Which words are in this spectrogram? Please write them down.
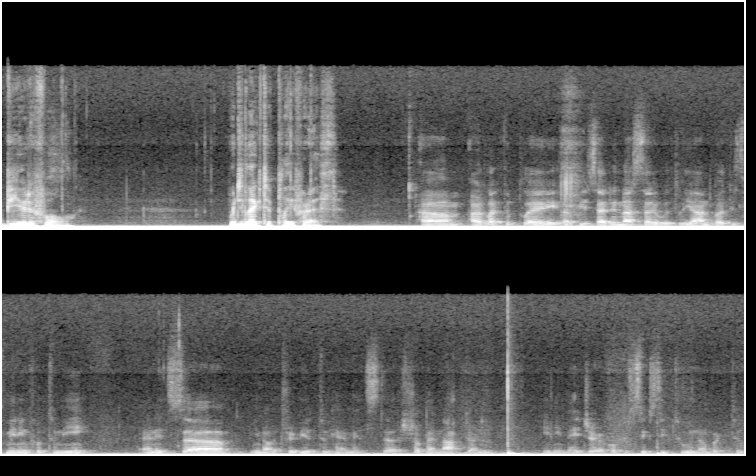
beautiful. Would you like to play for us? Um, I would like to play a piece I did not study with Leon, but it's meaningful to me, and it's uh, you know a tribute to him. It's the Chopin Nocturne in E major, Opus 62, number two.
